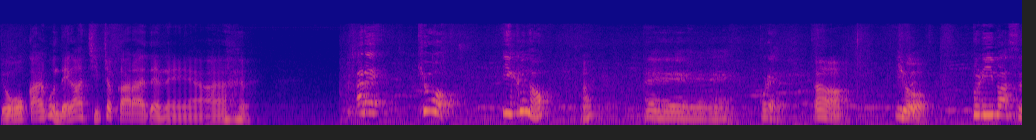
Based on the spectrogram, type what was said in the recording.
요거 깔고 내가 직접 깔아야 되네 아. あれ今日行くのあえー、これ 어, 교, フリーバス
